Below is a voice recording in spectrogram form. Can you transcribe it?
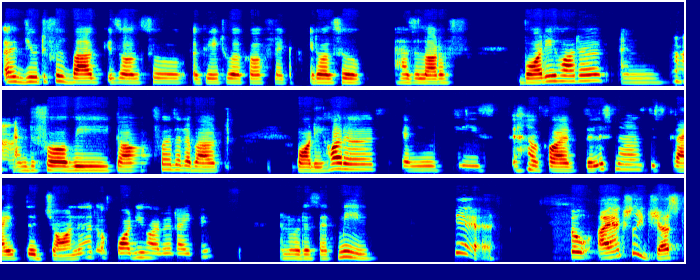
a beautiful bug is also a great work of like it also has a lot of body horror and uh-huh. and before we talk further about body horror can you please for the listeners describe the genre of body horror writing and what does that mean? Yeah. So I actually just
